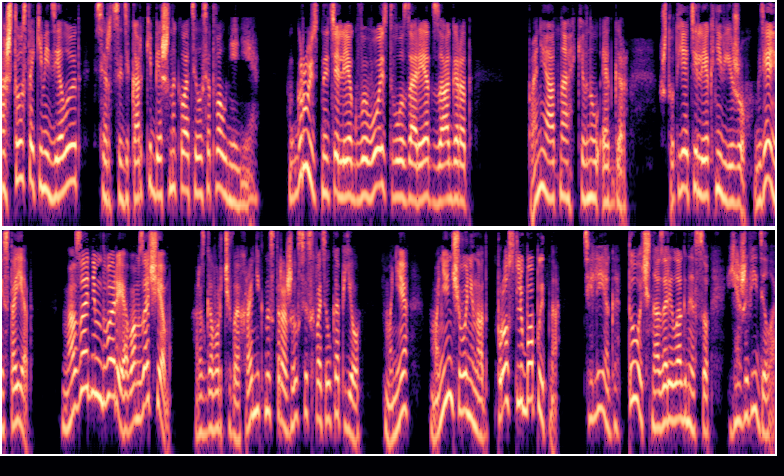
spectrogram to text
«А что с такими делают?» Сердце дикарки бешено колотилось от волнения. «Грузят на телегу, вывозят в лазарет, за город». «Понятно», — кивнул Эдгар. «Что-то я телег не вижу. Где они стоят?» «На заднем дворе, а вам зачем?» Разговорчивый охранник насторожился и схватил копье. «Мне? Мне ничего не надо, просто любопытно». «Телега, точно!» — озарила Агнесу. «Я же видела».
